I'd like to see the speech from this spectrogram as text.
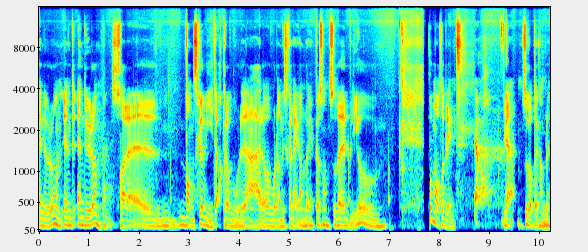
enduroen, enduroen, så er det vanskelig å vite akkurat hvor det er og hvordan de skal legge an løype. og sånn, Så det blir jo på en måte blindt. Ja. Ja, Så godt det kan bli.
